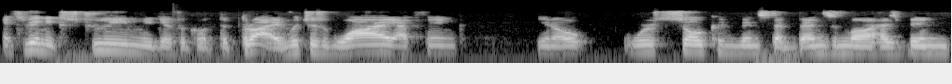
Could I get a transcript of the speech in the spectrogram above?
it's been extremely difficult to thrive, which is why I think, you know, we're so convinced that Benzema has been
